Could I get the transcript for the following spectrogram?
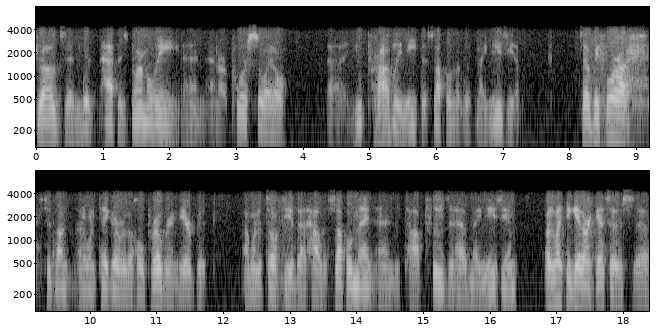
drugs and what happens normally and, and our poor soil, uh, you probably need to supplement with magnesium. So, before I, since I'm, I don't want to take over the whole program here, but I want to talk to you about how to supplement and the top foods that have magnesium. I'd like to get our guest host uh,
